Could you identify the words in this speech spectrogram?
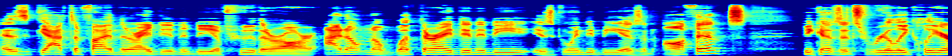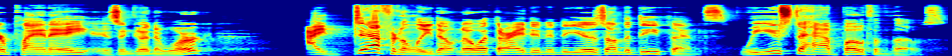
has got to find their identity of who they are. I don't know what their identity is going to be as an offense because it's really clear Plan A isn't going to work. I definitely don't know what their identity is on the defense. We used to have both of those,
